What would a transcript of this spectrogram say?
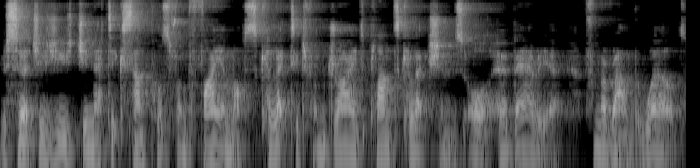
researchers used genetic samples from fire moss collected from dried plant collections or herbaria from around the world.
